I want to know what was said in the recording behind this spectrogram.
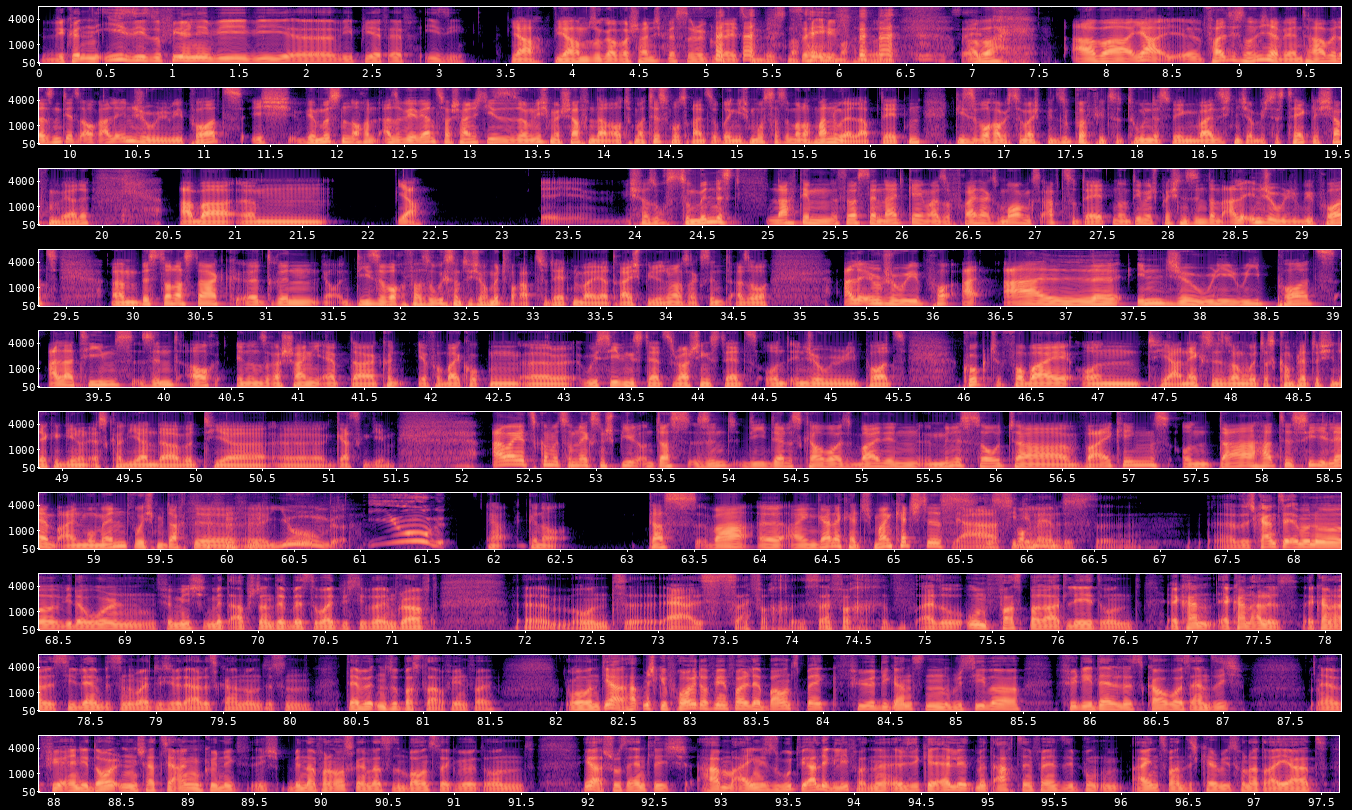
wir könnten easy so viel nehmen wie, wie, äh, wie PFF. Easy. Ja, wir haben sogar wahrscheinlich bessere Grades, wenn wir es nach oben machen würden. Aber aber ja, äh, falls ich es noch nicht erwähnt habe, da sind jetzt auch alle Injury Reports. Ich, wir müssen noch, also wir werden es wahrscheinlich diese Saison nicht mehr schaffen, da einen Automatismus reinzubringen. Ich muss das immer noch manuell updaten. Diese Woche habe ich zum Beispiel super viel zu tun, deswegen weiß ich nicht, ob ich das täglich schaffen werde. Aber ähm, ja, äh, ich versuche es zumindest nach dem Thursday Night Game, also freitags morgens abzudaten und dementsprechend sind dann alle Injury Reports ähm, bis Donnerstag äh, drin. Ja, diese Woche versuche ich es natürlich auch Mittwoch abzudaten, weil ja drei Spiele Donnerstag sind. Also Alle Injury, alle Injury Reports aller Teams sind auch in unserer Shiny App. Da könnt ihr vorbeigucken. Äh, Receiving Stats, Rushing Stats und Injury Reports. Guckt vorbei und ja, nächste Saison wird das komplett durch die Decke gehen und eskalieren. Da wird hier äh, Gas gegeben. Aber jetzt kommen wir zum nächsten Spiel und das sind die Dallas Cowboys bei den Minnesota Vikings. Und da hatte CD Lamb einen Moment, wo ich mir dachte, äh, Junge, Junge. Ja, genau. Das war äh, ein geiler Catch. Mein Catch des, Ja, des Wochenendes. ist, äh, also ich kann es ja immer nur wiederholen, für mich mit Abstand der beste Wide Receiver im Draft. Ähm, und äh, ja, es ist einfach, es ist einfach, also unfassbarer Athlet und er kann, er kann alles. Er kann alles. CD Lamb ist ein Wide Receiver, der alles kann und ist ein, der wird ein Superstar auf jeden Fall. Und ja, hat mich gefreut auf jeden Fall, der Bounceback für die ganzen Receiver, für die Dallas Cowboys an sich. Äh, Für Andy Dalton, ich hatte es ja angekündigt, ich bin davon ausgegangen, dass es ein Bounceback wird und ja, schlussendlich haben eigentlich so gut wie alle geliefert. Ne? Ezekiel Elliott mit 18 Fantasy-Punkten, 21 Carries, 103 Yards,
